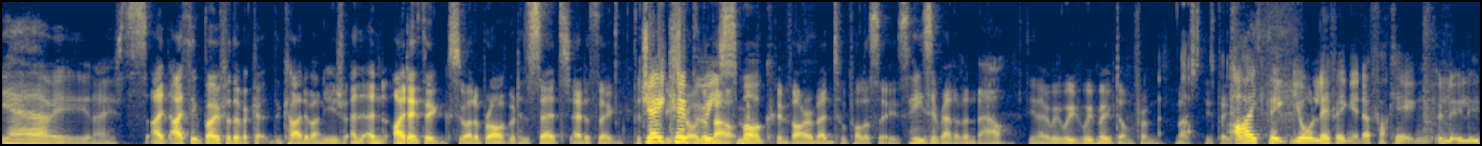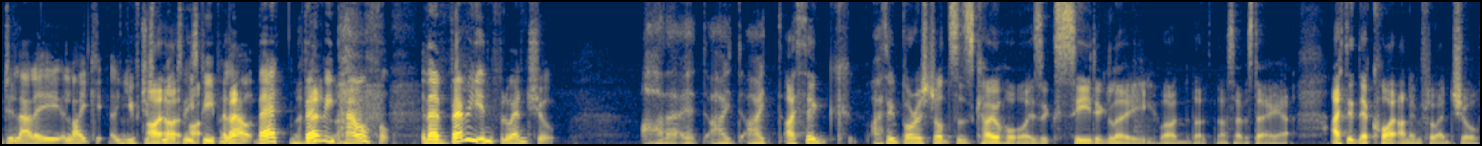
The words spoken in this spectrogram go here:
Yeah, I mean, you know, I I think both of them are kind of unusual, and and I don't think Suella Braverman has said anything particularly Jacob strong Rees-Mogg. about environmental policies. He's irrelevant now. You know, we we've, we've moved on from most of these people. I think you're living in a fucking Lulu Delali. Like you've just blocked I, I, these people I, out. They're very powerful. They're very influential. Oh, that I I I think I think Boris Johnson's cohort is exceedingly well. That, that's overstating it. I think they're quite uninfluential.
